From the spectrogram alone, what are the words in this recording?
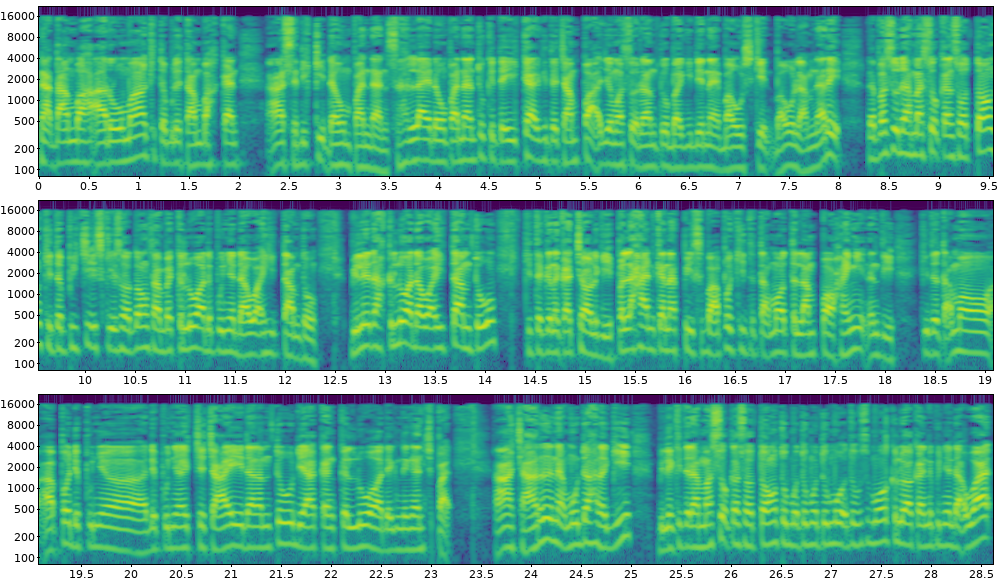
nak tambah aroma, kita boleh tambahkan uh, sedikit daun pandan. Sehelai daun pandan tu kita ikat, kita campak je masuk dalam tu bagi dia naik bau sikit. Baulah menarik. Lepas tu dah masukkan sotong, kita picit sikit sotong sampai keluar dia punya dawat hitam tu. Bila dah keluar dawat hitam tu, kita kena kacau lagi. Perlahankan api sebab apa kita tak mau terlampau hangit nanti. Kita tak mau apa dia punya dia punya cecair dalam tu dia akan keluar dengan, dengan cepat. Ah ha, cara nak mudah lagi bila kita dah masukkan sotong tumbuk-tumbuk-tumbuk tu semua keluarkan dia punya dakwat,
